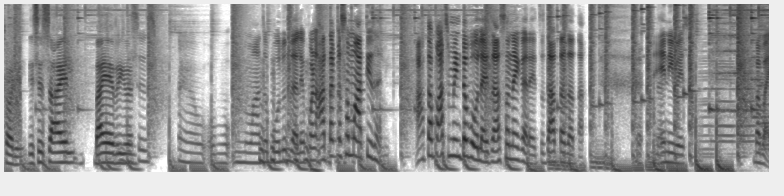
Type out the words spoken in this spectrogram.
sorry. This is Sahil. Bye everyone. This is माझं बोलून झालंय पण आता कसं माती झाली. आता 5 मिनिटं बोलायचं असं नाही करायचं जाता जाता. एनिवेज. Bye bye.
